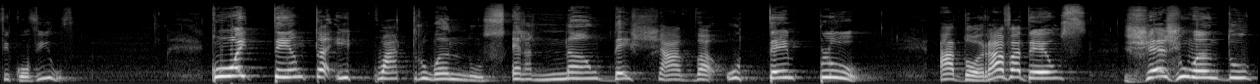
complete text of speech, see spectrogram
ficou viúva. Com 84 anos, ela não deixava o templo. Adorava a Deus, jejuando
